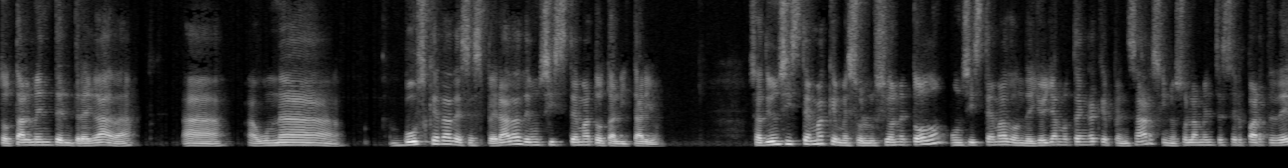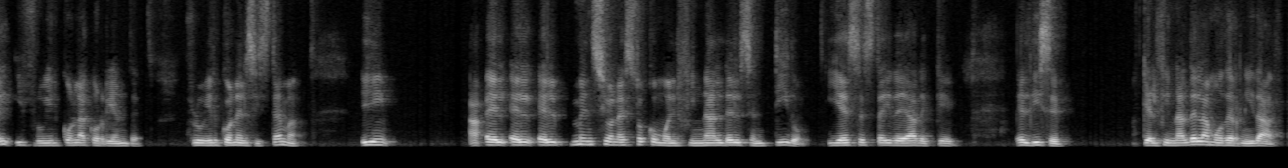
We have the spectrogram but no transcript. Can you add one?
totalmente entregada a, a una búsqueda desesperada de un sistema totalitario, sea, de un sistema que me solucione todo, un sistema donde yo ya no tenga que pensar, sino solamente ser parte de él y fluir con la corriente, fluir con el sistema. Y ah, él, menciona esto como el final del sentido, y es esta idea de que él dice que el final de la modernidad,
